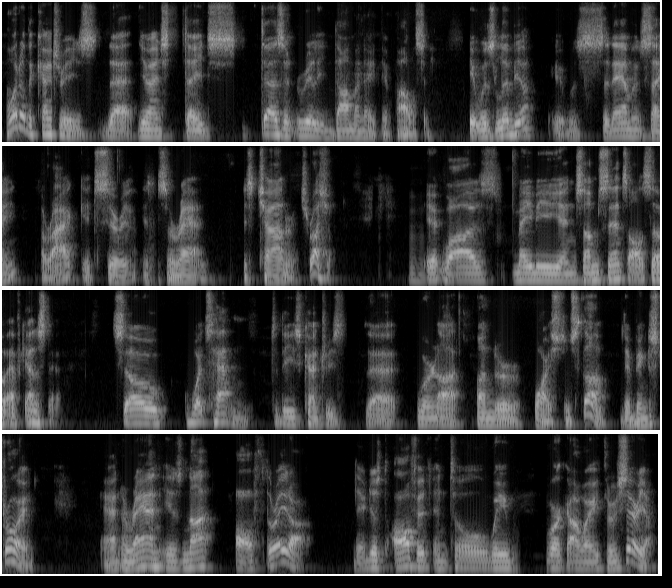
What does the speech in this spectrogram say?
What are the countries that the United States doesn't really dominate their policy? It was Libya, it was Saddam Hussein, Iraq, it's Syria, it's Iran, it's China, it's Russia. Mm-hmm. It was maybe in some sense also Afghanistan. So, what's happened to these countries that were not under Washington's thumb? They're being destroyed. And Iran is not off the radar. They're just off it until we work our way through Syria.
